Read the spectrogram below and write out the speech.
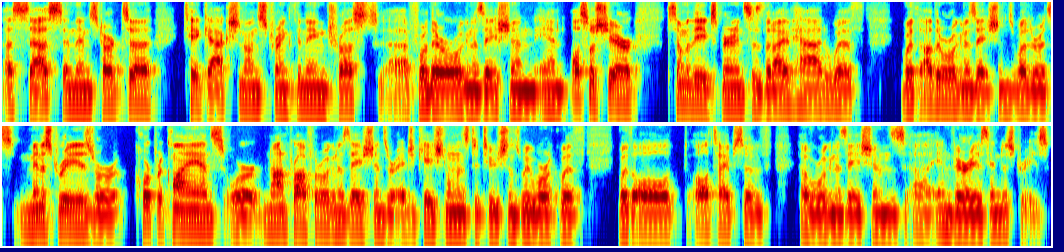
assess and then start to take action on strengthening trust uh, for their organization and also share some of the experiences that I've had with with other organizations whether it's ministries or corporate clients or nonprofit organizations or educational institutions we work with with all all types of of organizations uh, in various industries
